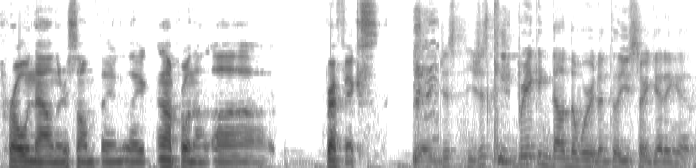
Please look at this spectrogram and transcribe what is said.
pronoun or something, like not pronoun, uh, prefix. Yeah, you just you just keep breaking down the word until you start getting it,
